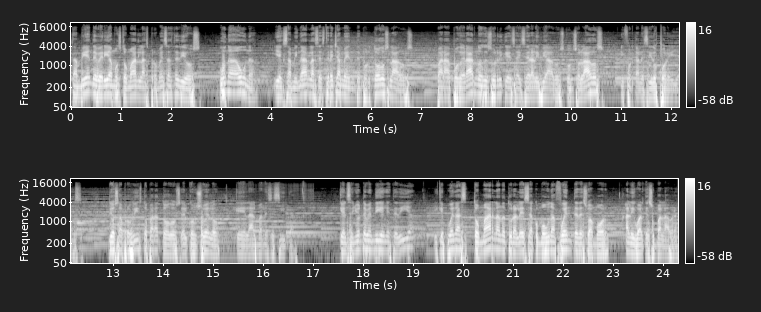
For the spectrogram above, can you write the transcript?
también deberíamos tomar las promesas de Dios una a una y examinarlas estrechamente por todos lados para apoderarnos de su riqueza y ser aliviados, consolados y fortalecidos por ellas. Dios ha provisto para todos el consuelo que el alma necesita. Que el Señor te bendiga en este día y que puedas tomar la naturaleza como una fuente de su amor al igual que su palabra.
